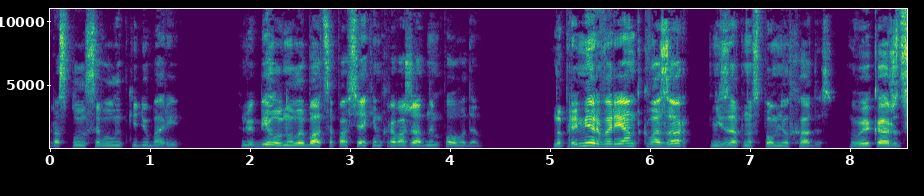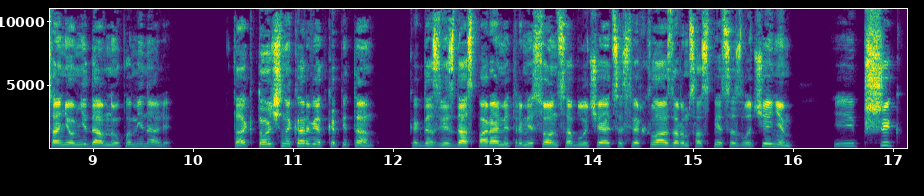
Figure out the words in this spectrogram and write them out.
расплылся в улыбке Дюбари. Любил он улыбаться по всяким кровожадным поводам. Например, вариант Квазар, внезапно вспомнил Хадас. Вы, кажется, о нем недавно упоминали. Так точно, корвет-капитан когда звезда с параметрами Солнца облучается сверхлазером со специзлучением, и пшик,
